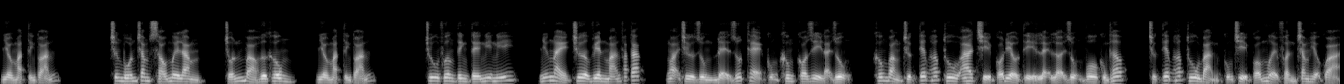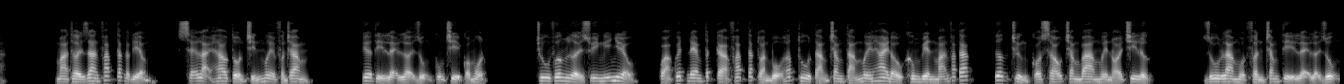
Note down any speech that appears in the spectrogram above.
nhiều mặt tính toán. Chương bốn trăm sáu mươi lăm, trốn vào hư không, nhiều mặt tính toán. Chu phương tinh tế nghĩ nghĩ những này chưa viên mãn pháp tắc, ngoại trừ dùng để rút thẻ cũng không có gì đại dụng, không bằng trực tiếp hấp thu a chỉ có điều tỷ lệ lợi dụng vô cùng thấp, trực tiếp hấp thu bản cũng chỉ có mười phần trăm hiệu quả. Mà thời gian pháp tắc đặc điểm sẽ lại hao tổn chín mươi phần trăm. Kia tỷ lệ lợi dụng cũng chỉ có một. Chu phương lười suy nghĩ nhiều, quả quyết đem tất cả pháp tắc toàn bộ hấp thu tám trăm tám mươi hai đầu không viên mãn pháp tắc, ước chừng có sáu trăm ba mươi nói chi lực. Dù là một phần trăm tỷ lệ lợi dụng,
